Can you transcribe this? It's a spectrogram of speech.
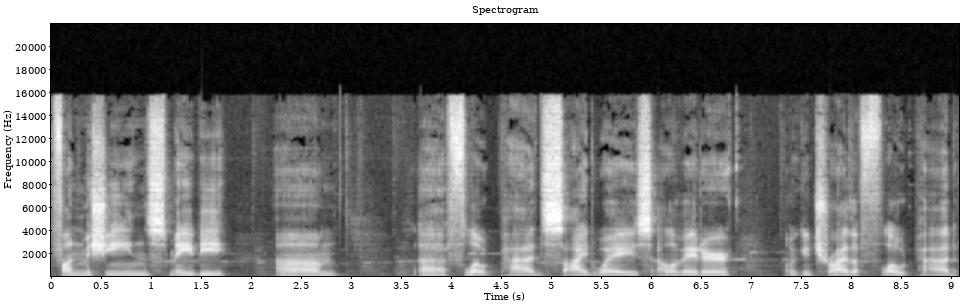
Fun machines, maybe. Um, uh, float pad sideways, elevator. We can try the float pad.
